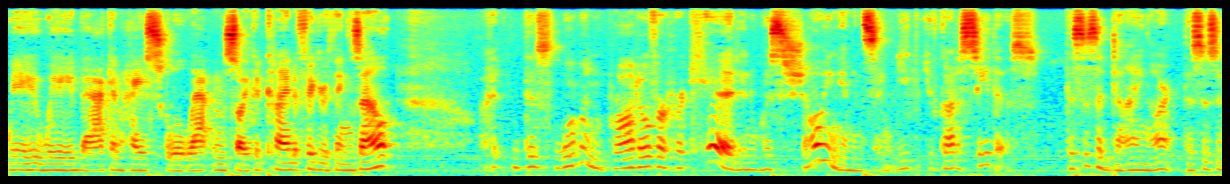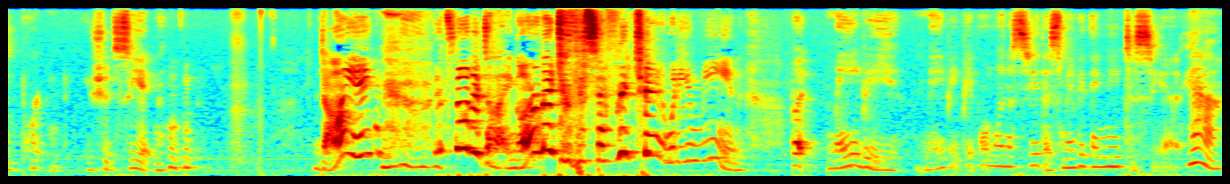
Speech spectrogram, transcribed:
way, way back in high school Latin, so I could kind of figure things out. Uh, This woman brought over her kid and was showing him and saying, you, You've got to see this. This is a dying art. This is important. You should see it. dying? it's not a dying art. I do this every day. What do you mean? But maybe, maybe people want to see this. Maybe they need to see it. Yeah.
